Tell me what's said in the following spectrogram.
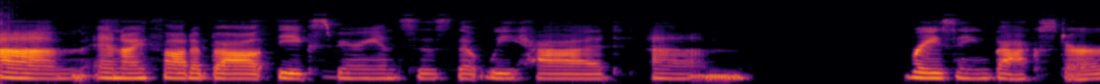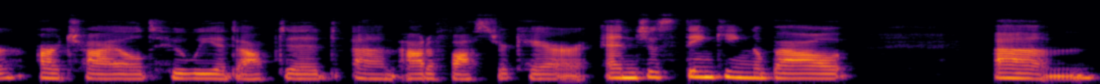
um, and I thought about the experiences that we had um, raising Baxter, our child who we adopted um, out of foster care, and just thinking about um,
